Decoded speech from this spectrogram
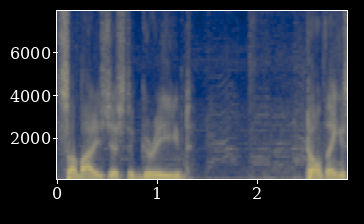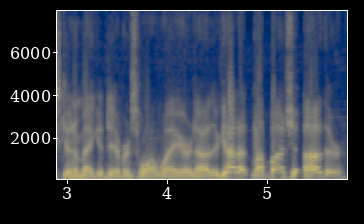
Somebody's just aggrieved. Don't think it's going to make a difference one way or another. Got a, a bunch of other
